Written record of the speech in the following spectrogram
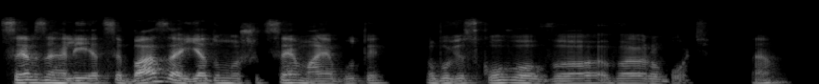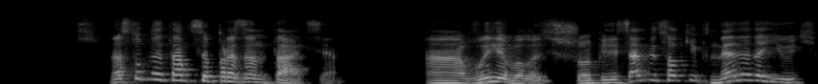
Це взагалі це база. і Я думаю, що це має бути обов'язково в в роботі. Так? Наступний етап це презентація. А, Виявилось, що 50% не надають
